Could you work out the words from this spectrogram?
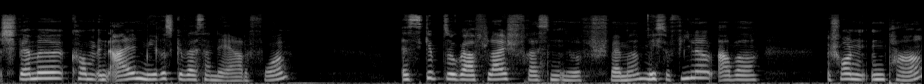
Schwämme kommen in allen Meeresgewässern der Erde vor. Es gibt sogar fleischfressende Schwämme. Nicht so viele, aber schon ein paar.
